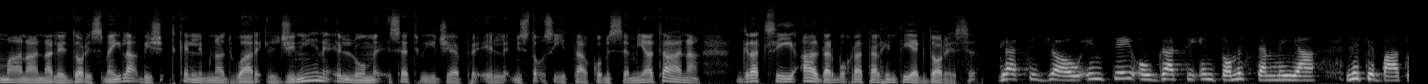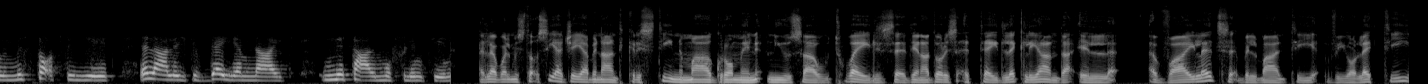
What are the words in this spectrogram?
magħna għandna lil Doris Mejlaq biex tkellimna dwar il-ġinien, illum se twieġeb il-mistoqsijiet tagħkom is-semmiegħa tagħna. Grazzi għal darb'oħra tal-ħin tiegħek Doris. Grazzi Joe, inti u grazzi intom is-semmiegħa li tibagħtu l-mistoqsijiet il-għaliex kif dejjem ngħid nitgħallmu flimkien. L-ewwel mistoqsija ġejja minn għand Christine Magro minn New South Wales. Dina Doris qed tgħidlek li għandha il violets, bil-Malti vjoletti,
